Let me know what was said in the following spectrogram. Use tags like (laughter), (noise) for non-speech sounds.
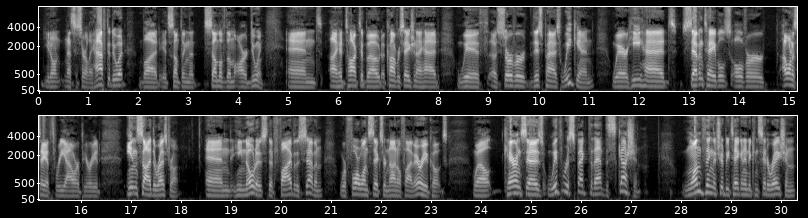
You don't necessarily have to do it, but it's something that some of them are doing. And I had talked about a conversation I had with a server this past weekend where he had seven tables over, I want to say a three hour period inside the restaurant. And he noticed that five of the seven were 416 or 905 area codes. Well, Karen says, with respect to that discussion, one thing that should be taken into consideration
